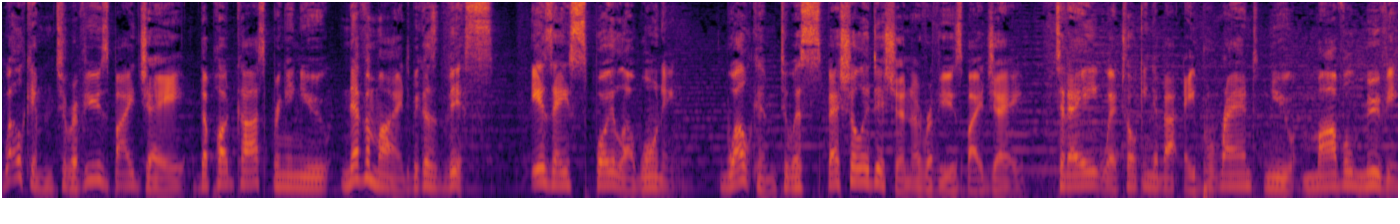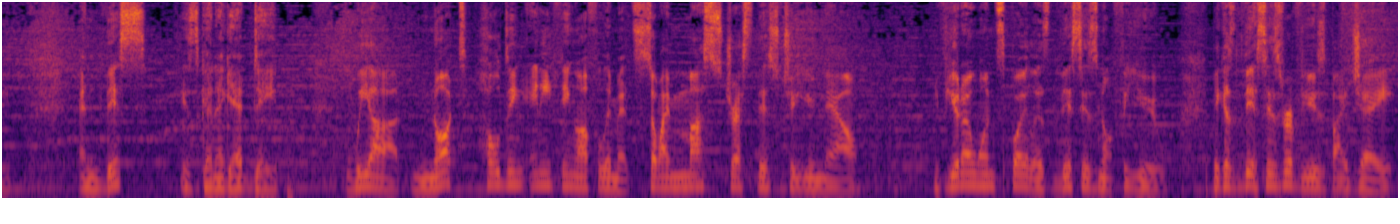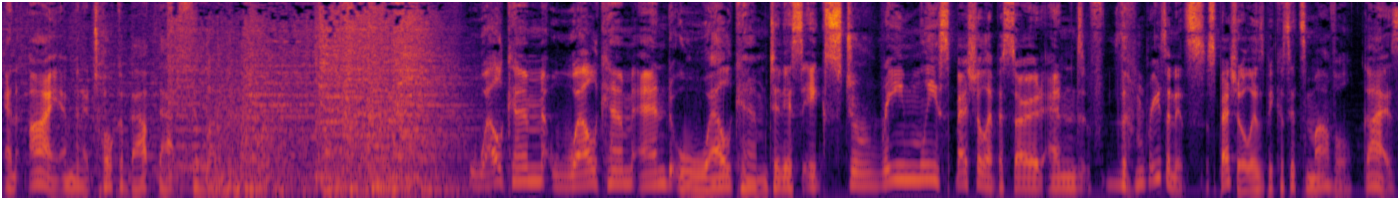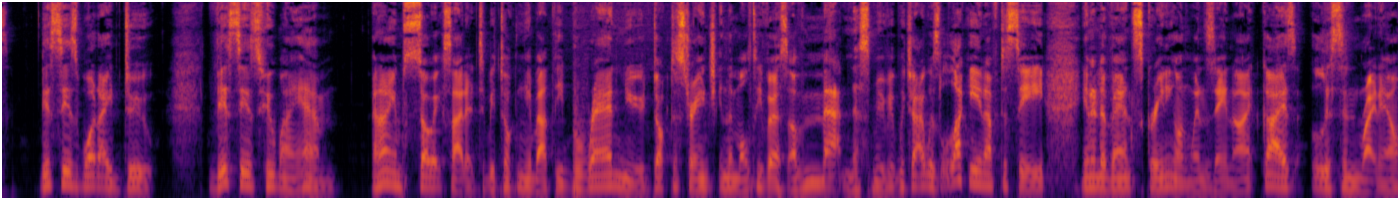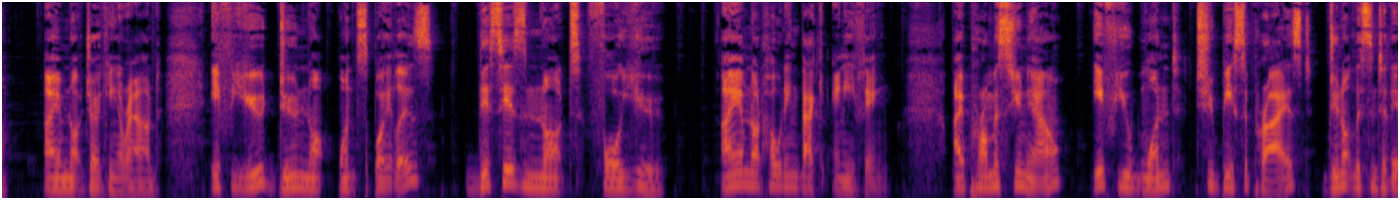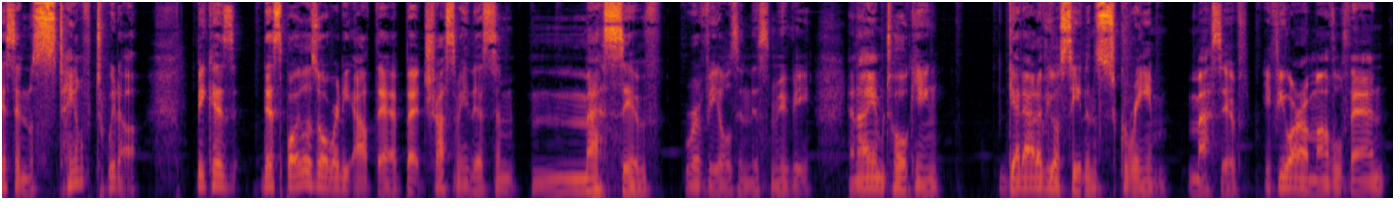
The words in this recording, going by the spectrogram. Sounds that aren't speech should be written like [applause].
Welcome to Reviews by Jay, the podcast bringing you Never Mind because this is a spoiler warning. Welcome to a special edition of Reviews by Jay. Today we're talking about a brand new Marvel movie, and this is gonna get deep. We are not holding anything off limits, so I must stress this to you now. If you don't want spoilers, this is not for you. Because this is Reviews by Jay, and I am going to talk about that film. Welcome, welcome, and welcome to this extremely special episode. And the [laughs] reason it's special is because it's Marvel. Guys, this is what I do. This is who I am. And I am so excited to be talking about the brand new Doctor Strange in the Multiverse of Madness movie, which I was lucky enough to see in an advanced screening on Wednesday night. Guys, listen right now. I am not joking around. If you do not want spoilers, this is not for you. I am not holding back anything. I promise you now, if you want to be surprised, do not listen to this and stay off Twitter because there's spoilers already out there, but trust me, there's some massive reveals in this movie. And I am talking get out of your seat and scream massive. If you are a Marvel fan,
